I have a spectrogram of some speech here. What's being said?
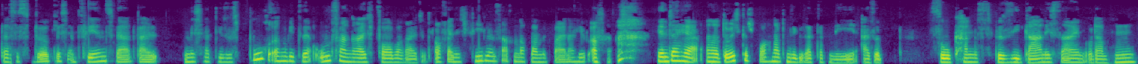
Das ist wirklich empfehlenswert, weil mich hat dieses Buch irgendwie sehr umfangreich vorbereitet, auch wenn ich viele Sachen nochmal mit meiner Hebamme hinterher äh, durchgesprochen habe und sie gesagt hat, nee, also so kann es für sie gar nicht sein oder hm,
